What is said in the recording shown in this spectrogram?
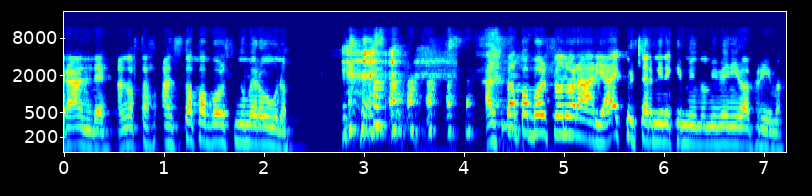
grande, la nostra Unstoppables numero uno. Unstoppables onoraria, ecco il termine che non mi veniva prima.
